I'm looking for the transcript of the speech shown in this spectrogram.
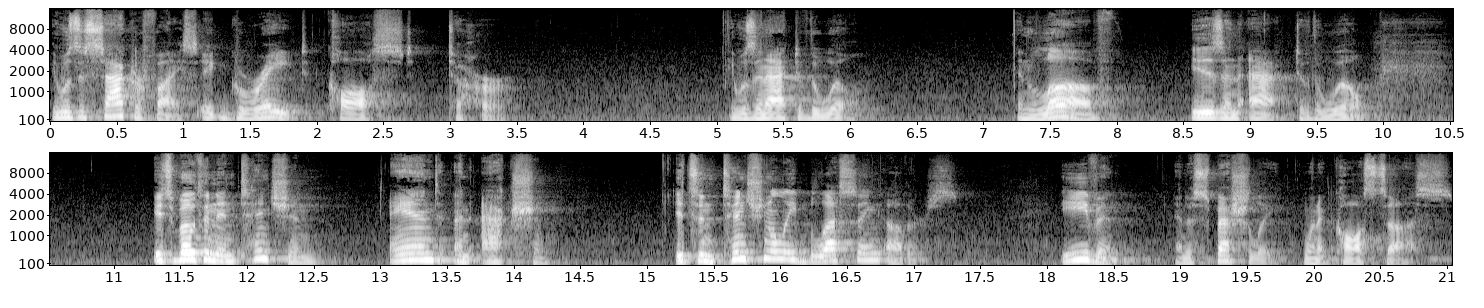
It was a sacrifice at great cost to her. It was an act of the will. And love is an act of the will. It's both an intention and an action. It's intentionally blessing others, even and especially when it costs us.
